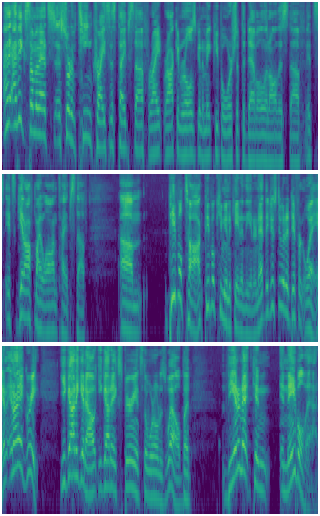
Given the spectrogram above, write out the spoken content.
I, I think some of that's uh, sort of teen crisis type stuff, right? Rock and roll is going to make people worship the devil and all this stuff. It's it's get off my lawn type stuff. Um, people talk, people communicate on the internet. They just do it a different way, and and I agree. You got to get out, you got to experience the world as well. But the internet can enable that,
